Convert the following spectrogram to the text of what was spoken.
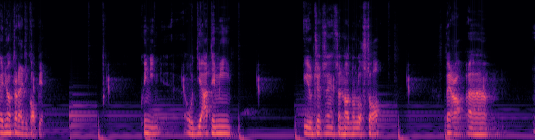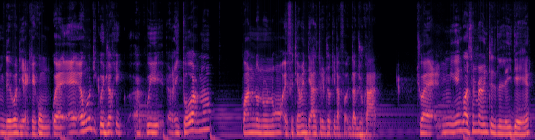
e ne ho tre di copie. Quindi odiatemi, in un certo senso no, non lo so, però uh, devo dire che comunque è, è, uno di quei giochi a cui ritorno quando non ho effettivamente altri giochi da, da giocare. Cioè mi vengono sempre in mente delle idee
